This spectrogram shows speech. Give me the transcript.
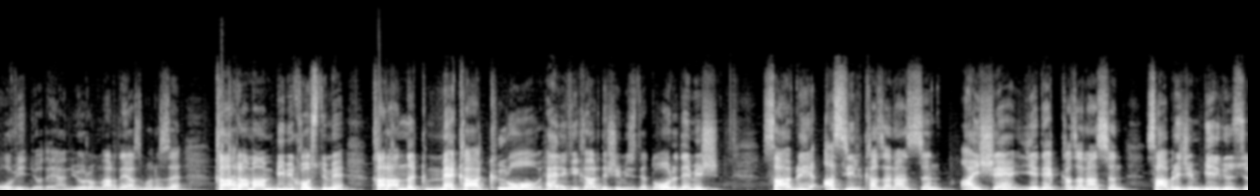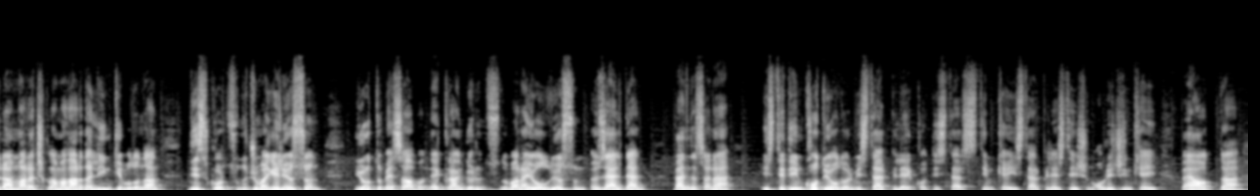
O videoda yani yorumlarda yazmanızı. Kahraman Bibi kostümü Karanlık Mecha Crow. Her iki kardeşimiz de doğru demiş. Sabri asil kazanansın. Ayşe yedek kazanansın. Sabricim bir gün süren var açıklamalarda linki bulunan Discord sunucuma geliyorsun. YouTube hesabının ekran görüntüsünü bana yolluyorsun özelden. Ben de sana istediğin kodu yolluyorum. İster Play kod, ister Steam Key, ister PlayStation Origin Key veyahut da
